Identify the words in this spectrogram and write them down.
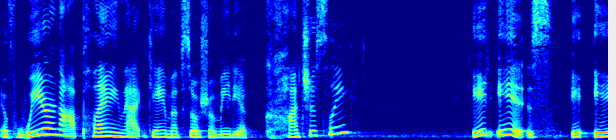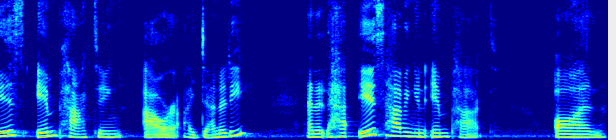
if we are not playing that game of social media consciously, it is it is impacting our identity and it ha- is having an impact on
